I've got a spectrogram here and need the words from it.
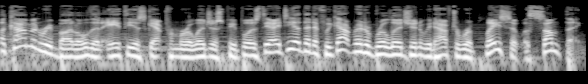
A common rebuttal that atheists get from religious people is the idea that if we got rid of religion, we'd have to replace it with something.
